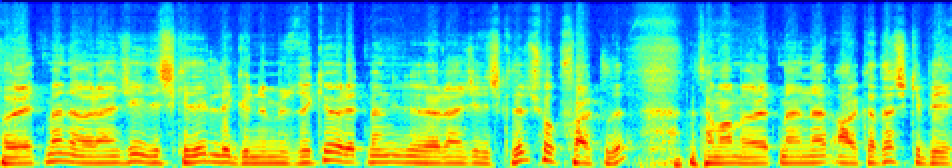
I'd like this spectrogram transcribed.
öğretmen öğrenci ilişkileriyle günümüzdeki öğretmen öğrenci ilişkileri çok farklı. Tamam öğretmenler arkadaş gibi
